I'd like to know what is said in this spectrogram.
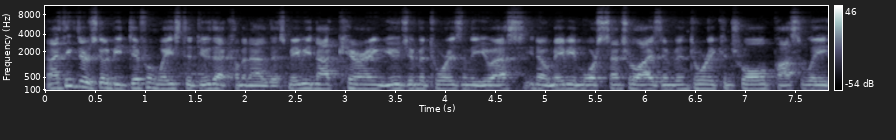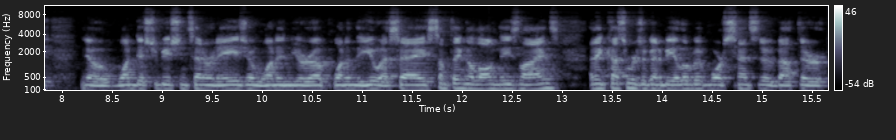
and I think there's going to be different ways to do that coming out of this. Maybe not carrying huge inventories in the U.S. You know, maybe more centralized inventory control, possibly you know one distribution center in Asia, one in Europe, one in the USA, something along these lines. I think customers are going to be a little bit more sensitive about their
